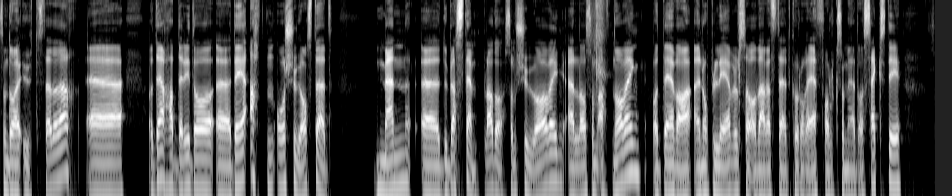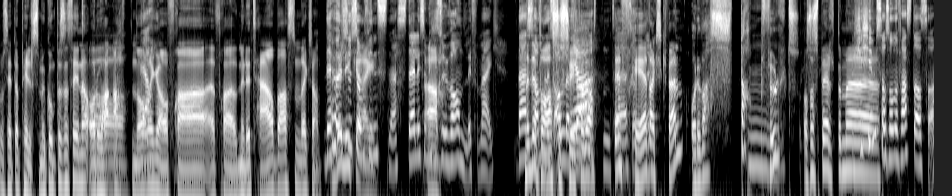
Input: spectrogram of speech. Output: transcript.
som da er utestedet der. Eh, og der hadde de da eh, Det er 18- og 20-årssted. Men eh, du blir stempla da som 20-åring eller som 18-åring. Og det var en opplevelse å være et sted hvor det er folk som er da 60, som sitter og pilser med kompisene sine, og du har 18-åringer fra, fra militærbasen, liksom. Det Det høres ut som. Finnsnes. Det er liksom ikke så uvanlig for meg. Der Men det var så sykt. Det, det er fredagskveld, og det var stappfullt. Og så spilte vi Ikke kims av sånne fester, altså.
